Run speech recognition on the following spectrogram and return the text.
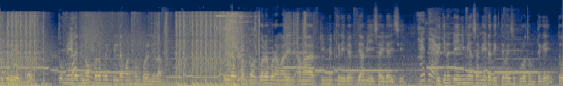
শুধু রেড ভাই। তো মেয়েটাকে নক করার পরে কিলটা কনফার্ম করে নিলাম। কিলটা কনফার্ম করার পর আমার আমার টিমমেটকে রিভাইভ দিয়ে আমি এই সাইডে আইছি। তো এখানে একটা এনিমি আছে আমি এটা দেখতে পাইছি প্রথম থেকেই। তো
